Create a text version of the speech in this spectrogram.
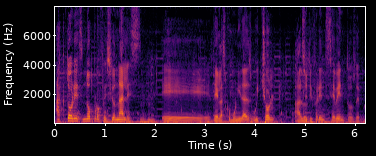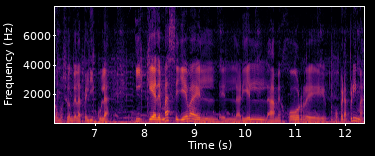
actores no profesionales eh, de las comunidades Huichol a los diferentes eventos de promoción de la película y que además se lleva el, Ariel a mejor eh, ópera prima.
